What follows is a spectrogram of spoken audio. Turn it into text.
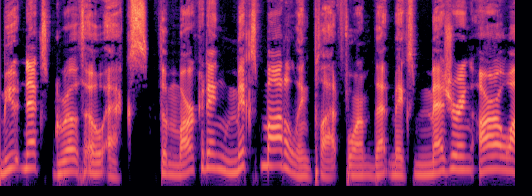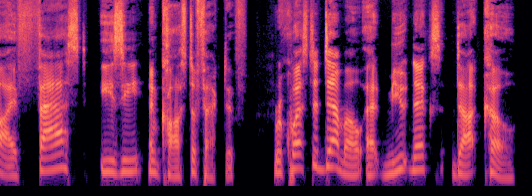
Mutinex GrowthOS, the marketing mix modeling platform that makes measuring ROI fast, easy, and cost effective. Request a demo at mutinex.co.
